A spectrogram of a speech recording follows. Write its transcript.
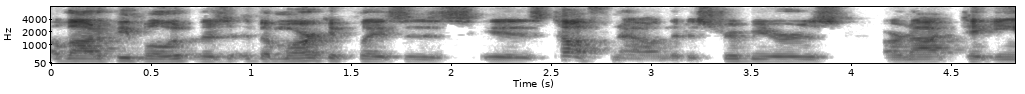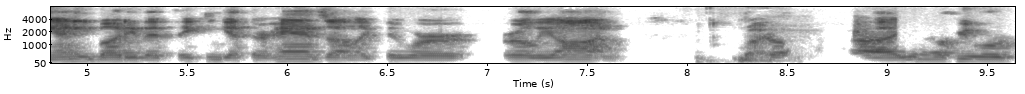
a lot of people there's the marketplace is is tough now, and the distributors are not taking anybody that they can get their hands on like they were early on. Right. So, uh, you know, if you were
